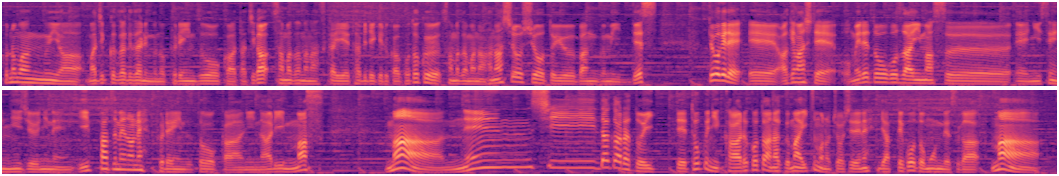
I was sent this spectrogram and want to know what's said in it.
この番組はマジック・ザ・ギャザリングのプレインズウォーカーたちがさまざまな世界へ旅できるかごとくさまざまな話をしようという番組です。というわけで、えー明けましておめでとうございます、えー2022年一発目のねプレインズトーカーになります。まあ年始だからといって特に変わることはなくまあいつもの調子でねやっていこうと思うんですがまあ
